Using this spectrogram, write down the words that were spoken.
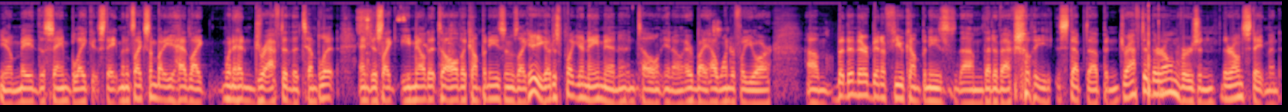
you know made the same blanket statement. It's like somebody had like went ahead and drafted the template and just like emailed it to all the companies and was like, here you go, just plug your name in and tell you know everybody how wonderful you are. Um, but then there have been a few companies um, that have actually stepped up and drafted their own version, their own statement.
